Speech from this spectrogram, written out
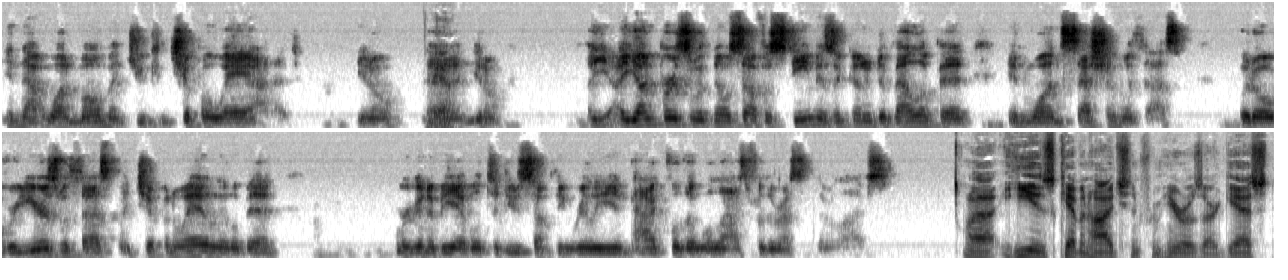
in that one moment. You can chip away at it. You know, yeah. uh, you know, a, a, young person with no self-esteem isn't going to develop it in one session with us, but over years with us, by chipping away a little bit, we're going to be able to do something really impactful that will last for the rest of their lives. Uh, he is Kevin Hodgson from Heroes, our guest.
